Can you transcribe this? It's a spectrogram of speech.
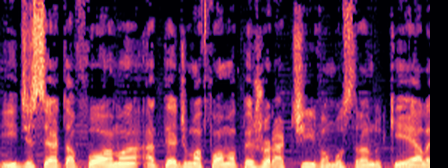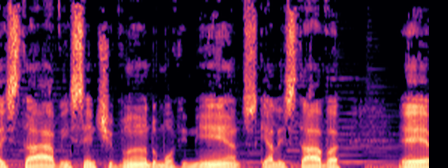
e de certa forma até de uma forma pejorativa, mostrando que ela estava incentivando movimentos, que ela estava é,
